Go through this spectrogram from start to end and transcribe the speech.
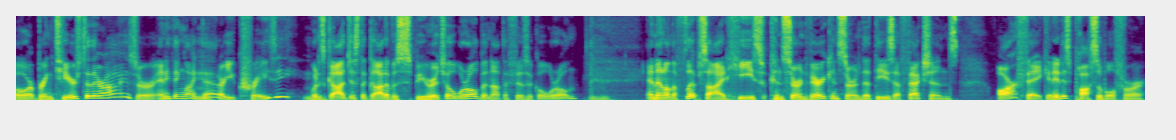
Or bring tears to their eyes or anything like mm. that? Are you crazy? What is god just the god of a spiritual world but not the physical world? Mm-hmm. And then on the flip side, he's concerned, very concerned that these affections are fake, and it is possible for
